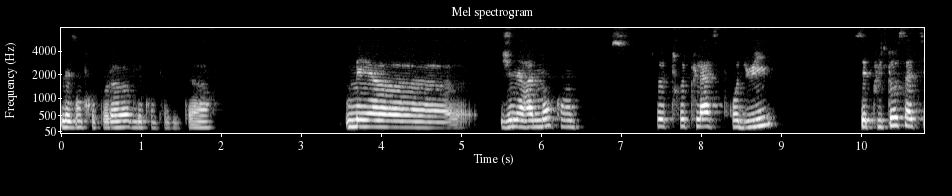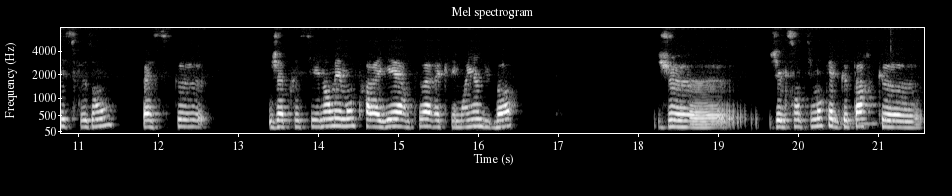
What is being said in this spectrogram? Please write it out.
les anthropologues, les compositeurs. Mais généralement, quand ce truc-là se produit, c'est plutôt satisfaisant parce que j'apprécie énormément de travailler un peu avec les moyens du bord. j'ai le sentiment quelque part que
